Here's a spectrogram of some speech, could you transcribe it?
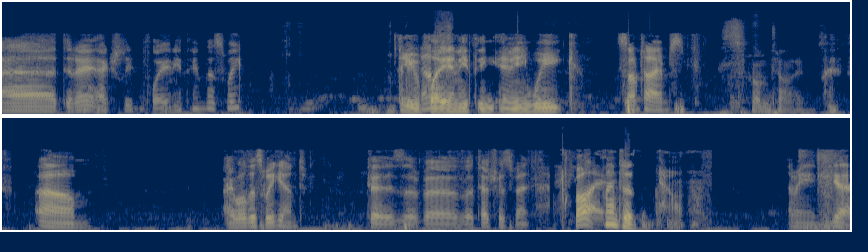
uh, did I actually play anything this week? Do you not- play anything any week? Sometimes. Sometimes. Um, I will this weekend because of uh, the Tetris event. But That doesn't count. I mean, yeah,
